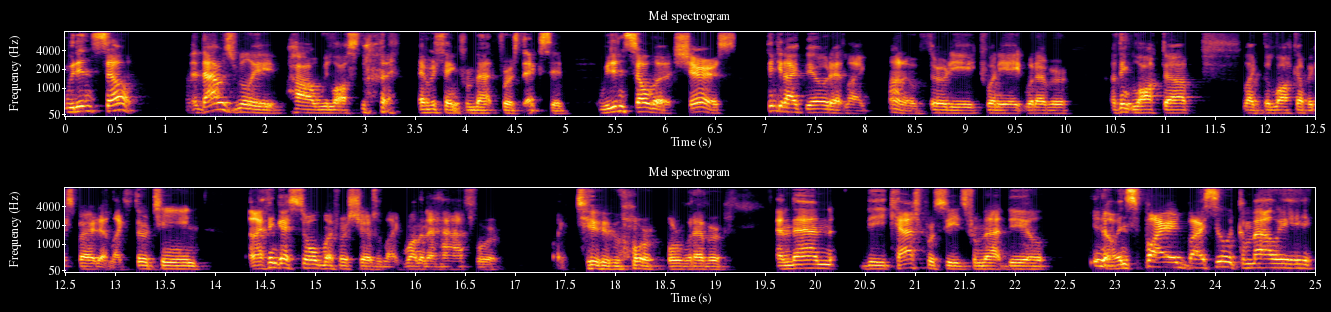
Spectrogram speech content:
we didn't sell. And that was really how we lost everything from that first exit. We didn't sell the shares. I think it IPO'd at like, I don't know, 30, 28, whatever. I think locked up, like the lockup expired at like 13. And I think I sold my first shares at like one and a half or like two or or whatever. And then the cash proceeds from that deal, you know, inspired by Silicon Valley,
